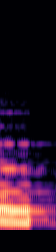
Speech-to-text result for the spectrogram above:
You.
